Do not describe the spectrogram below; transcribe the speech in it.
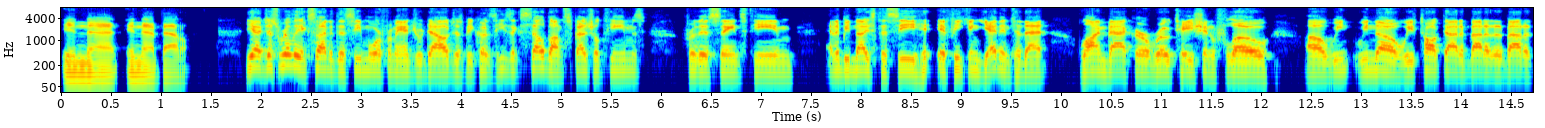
in that in that battle. Yeah, just really excited to see more from Andrew Dow just because he's excelled on special teams for this Saints team. And it'd be nice to see if he can get into that linebacker rotation flow. Uh, we we know we've talked out about it about a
